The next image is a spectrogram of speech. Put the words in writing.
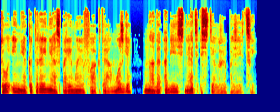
то и некоторые неоспоримые факты о мозге надо объяснять с тех же позиций.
